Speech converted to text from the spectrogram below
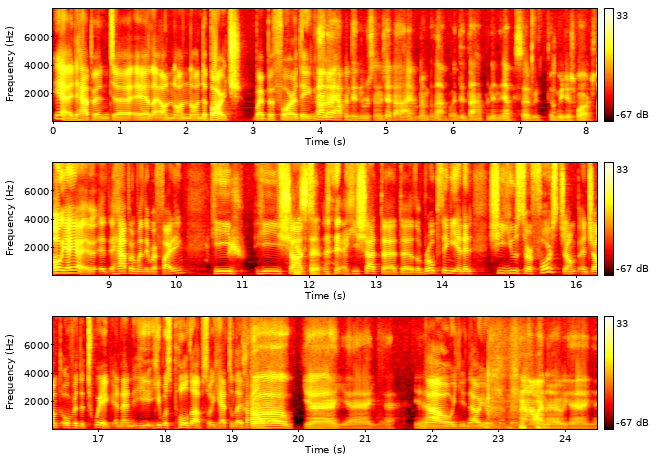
Yeah, it happened uh, uh, like on, on on the barge where before they No, no, it happened in Return of Jedi. I remember that, but did that happen in the episode that we just watched? Oh yeah, yeah. It, it happened when they were fighting. He he shot he shot the, the the rope thingy, and then she used her force jump and jumped over the twig, and then he he was pulled up, so he had to let go. Oh, yeah, yeah, yeah, yeah. Now you now you remember. Now I know. Yeah, yeah,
